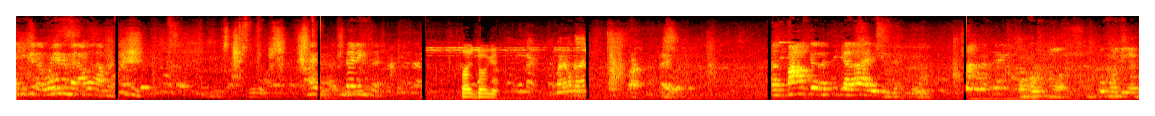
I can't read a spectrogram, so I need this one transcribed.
இருக்கிற நான் சார். பார்க்க ரசிக்கலாம் இருக்குது. உப்பு கொஞ்சம்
